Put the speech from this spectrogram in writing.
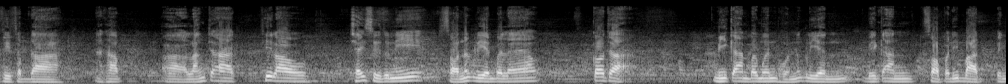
14 สัปดาห์นะครับหลังจากที่เราใช้สื่อตัวนี้สอนนักเรียนไปแล้ว ก็จะมีการประเมินผลนักเรียน เป็นการสอบปฏิบัติ เป็น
